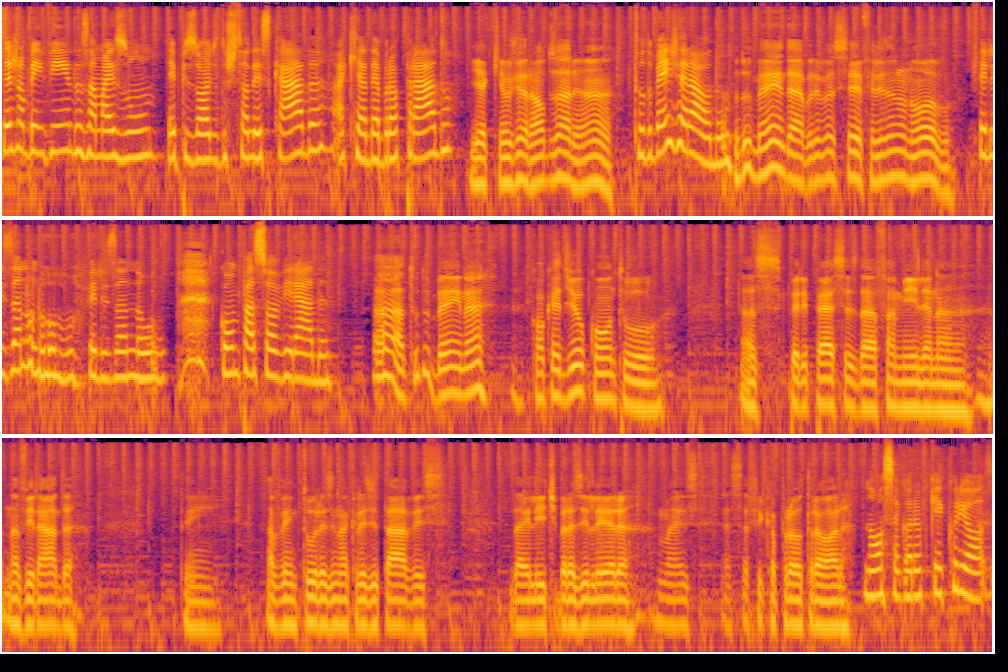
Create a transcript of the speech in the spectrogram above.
Sejam bem-vindos a mais um episódio do Chutando a Escada. Aqui é a Débora Prado. E aqui é o Geraldo Zaran. Tudo bem, Geraldo? Tudo bem, Débora. E você? Feliz ano novo. Feliz ano novo, feliz ano novo. Como passou a virada? Ah, tudo bem, né? Qualquer dia eu conto as peripécias da família na, na virada. Tem aventuras inacreditáveis da elite brasileira, mas essa fica para outra hora. Nossa, agora eu fiquei curiosa.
